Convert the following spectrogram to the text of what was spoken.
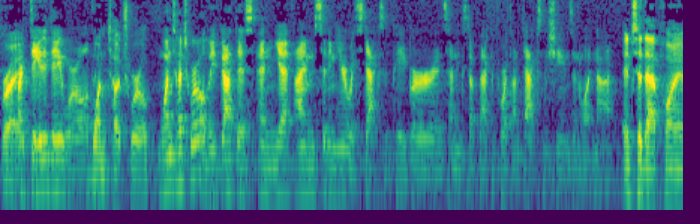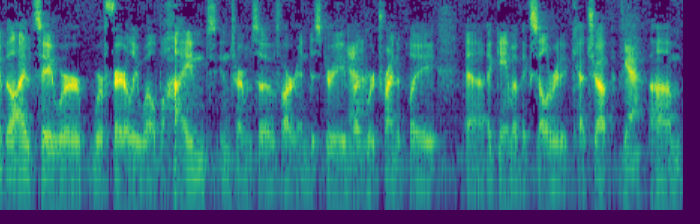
Right. our day to day world, One touch world. one touch world. We've got this, and yet I'm sitting here with stacks of paper and sending stuff back and forth on fax machines and whatnot. And to that point, well, I would say we're we're fairly well behind in terms of our industry, Yeah. but we're trying to play uh, a game of accelerated catch up. Yeah. Um,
